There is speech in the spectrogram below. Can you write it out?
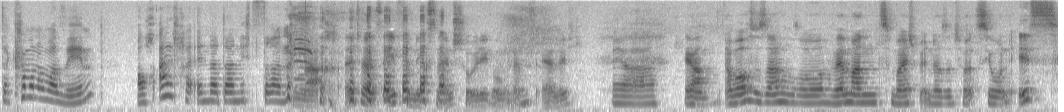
da kann man auch mal sehen, auch Alter ändert da nichts dran. Nach, Alter ist eh für nichts eine Entschuldigung, ganz ehrlich. Ja, Ja, aber auch so Sachen so, wenn man zum Beispiel in einer Situation ist,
